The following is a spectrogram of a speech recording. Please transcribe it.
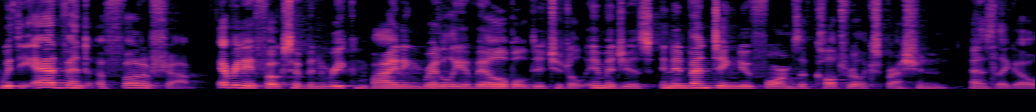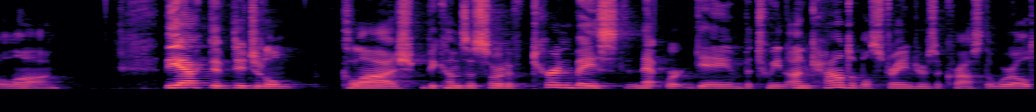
With the advent of Photoshop, everyday folks have been recombining readily available digital images and inventing new forms of cultural expression as they go along. The act of digital collage becomes a sort of turn based network game between uncountable strangers across the world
